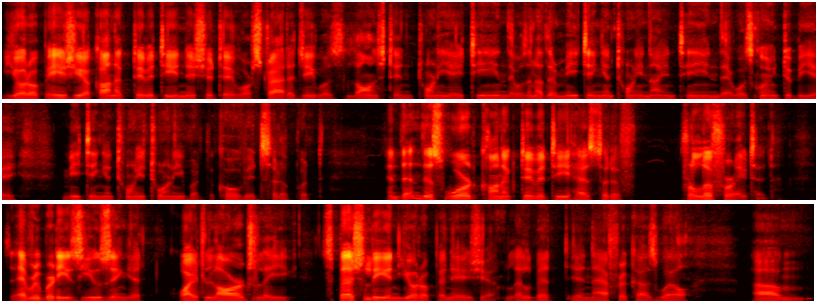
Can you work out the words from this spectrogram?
Europe Asia Connectivity Initiative or strategy was launched in 2018, there was another meeting in 2019. There was going to be a meeting in 2020, but the COVID sort of put. And then this word connectivity has sort of proliferated. So everybody is using it quite largely, especially in Europe and Asia, a little bit in Africa as well. Um,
